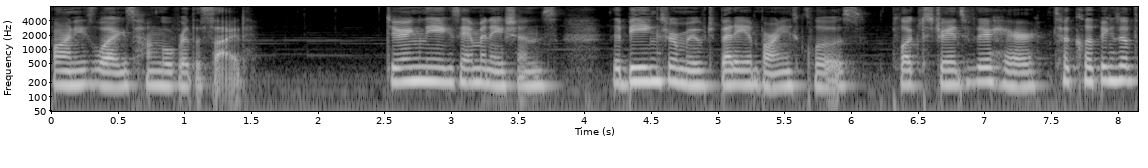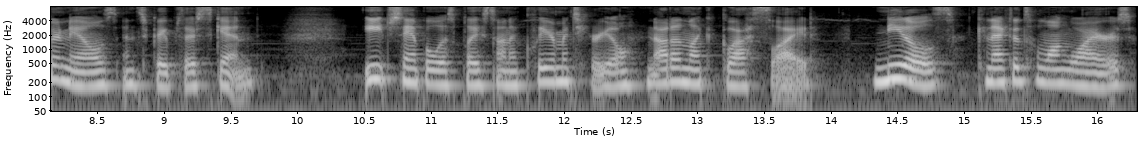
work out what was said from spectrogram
Barney's legs hung over the side. During the examinations, the beings removed Betty and Barney's clothes, plucked strands of their hair, took clippings of their nails, and scraped their skin. Each sample was placed on a clear material, not unlike a glass slide. Needles, connected to long wires,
